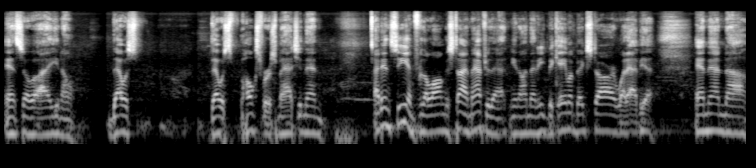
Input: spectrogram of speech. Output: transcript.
And so I, you know, that was that was Hulk's first match, and then I didn't see him for the longest time after that, you know, and then he became a big star, what have you. And then, uh,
